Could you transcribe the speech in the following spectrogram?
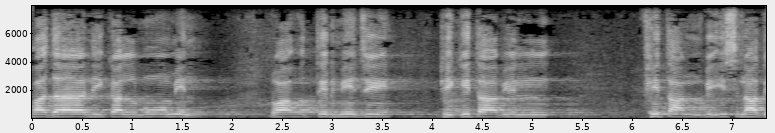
فذلك المؤمن رواه الترمذي في ফিতান বি بإسناد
